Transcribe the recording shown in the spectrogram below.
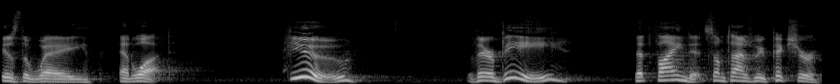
is the way, and what? Few there be that find it. Sometimes we picture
